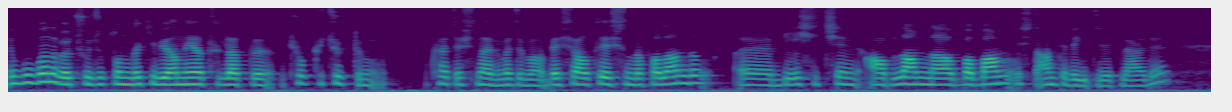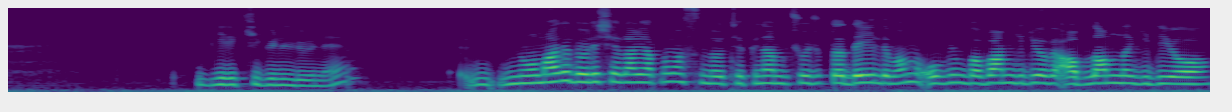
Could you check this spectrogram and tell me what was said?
Bu bana böyle çocukluğumdaki bir anıyı hatırlattı. Çok küçüktüm kaç yaşındaydım acaba? 5-6 yaşında falandım. Ee, bir iş için ablamla babam işte Antep'e gideceklerdi. Bir iki günlüğüne. Normalde de öyle şeyler yapmam aslında öyle tepinen bir çocuk da değildim ama o gün babam gidiyor ve ablamla gidiyor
